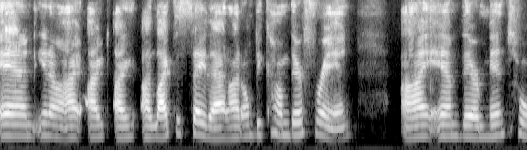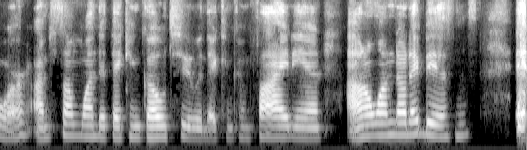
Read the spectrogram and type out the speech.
And you know I, I i i like to say that i don't become their friend. I am their mentor. I'm someone that they can go to and they can confide in. I don't want to know their business.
